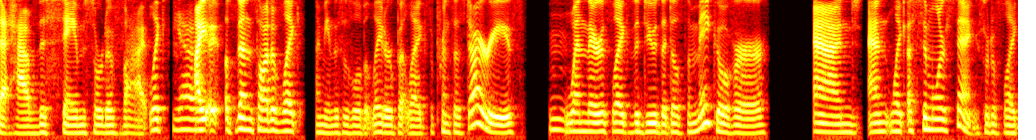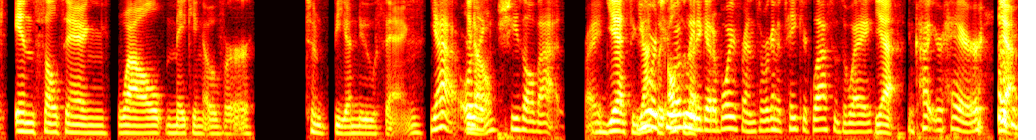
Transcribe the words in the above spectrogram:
that have this same sort of vibe like yeah I uh, then thought of like, I mean, this is a little bit later, but like the Princess Diaries, Mm. when there's like the dude that does the makeover, and and like a similar thing, sort of like insulting while making over to be a new thing. yeah or you like know? she's all that right Yes, exactly. you are too also ugly that- to get a boyfriend so we're going to take your glasses away Yeah, and cut your hair yeah,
